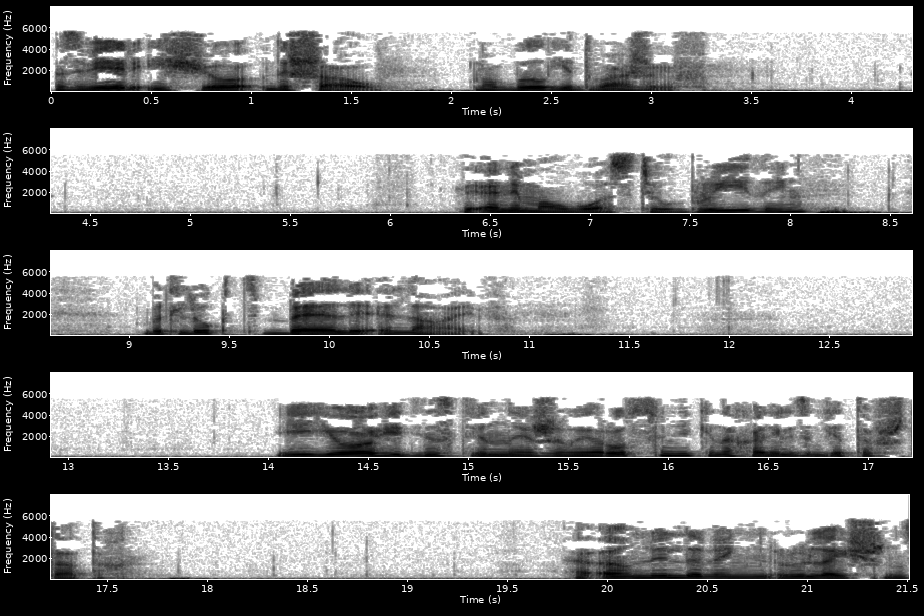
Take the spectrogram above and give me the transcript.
Зверь еще дышал, но был едва жив. The animal was still breathing, but looked barely alive. Ее единственные живые родственники находились где-то в Штатах. Her only living relations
